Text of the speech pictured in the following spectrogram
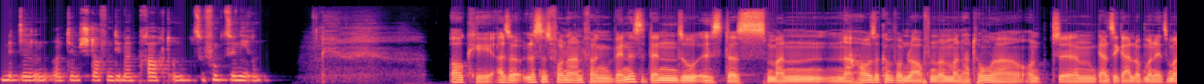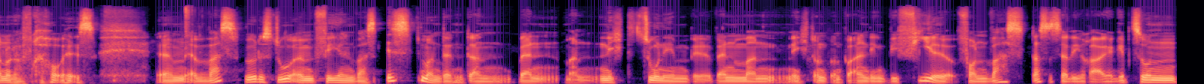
Mitteln und den Stoffen, die man braucht, um zu funktionieren. Okay, also lass uns vorne anfangen. Wenn es denn so ist, dass man nach Hause kommt vom Laufen und man hat Hunger und ähm, ganz egal, ob man jetzt Mann oder Frau ist, ähm, was würdest du empfehlen, was isst man denn dann, wenn man nicht zunehmen will, wenn man nicht und, und vor allen Dingen wie viel von was? Das ist ja die Frage. Gibt es so ein,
